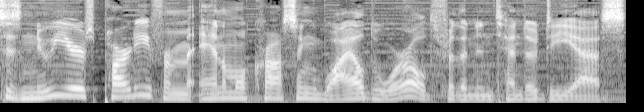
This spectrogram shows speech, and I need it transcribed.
This is New Year's Party from Animal Crossing Wild World for the Nintendo DS.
